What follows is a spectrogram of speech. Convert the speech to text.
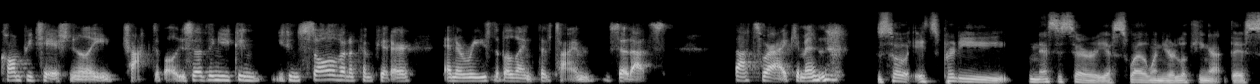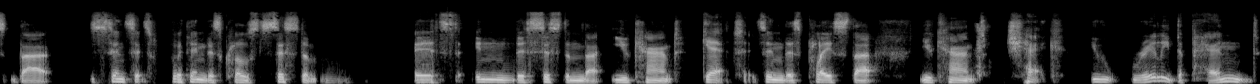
computationally tractable. Something you can you can solve on a computer in a reasonable length of time. So that's that's where I come in. So it's pretty necessary as well when you're looking at this that since it's within this closed system, it's in this system that you can't get. It's in this place that you can't check. You really depend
